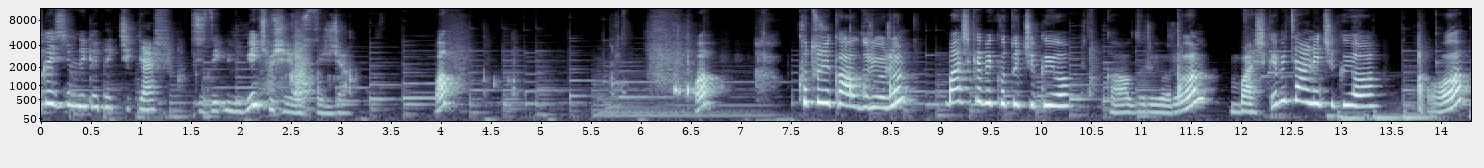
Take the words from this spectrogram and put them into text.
Bakın şimdi köpekçikler. Size ilginç bir şey göstereceğim. Hop. Hop. Kutuyu kaldırıyorum. Başka bir kutu çıkıyor. Kaldırıyorum. Başka bir tane çıkıyor. Hop.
